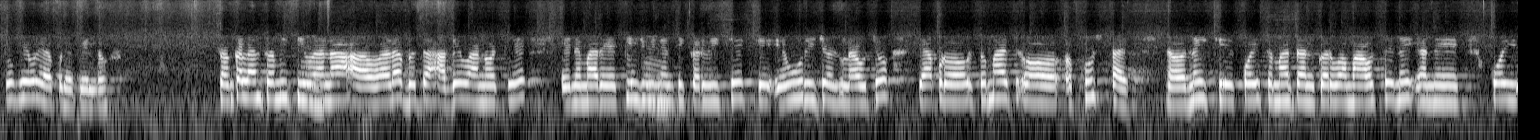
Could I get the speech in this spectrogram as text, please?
શું કહેવાય આપણે પેલો? સંકલન સમિતિવાળા વાળા બધા આગેવાનો છે. એને મારે એટલી જ વિનંતી કરવી છે કે એવું રિઝલ્ટ લાવજો કે આપણો સમાજ ખુશ થાય. નહીં કે કોઈ સમાધાન કરવામાં આવશે નહીં અને કોઈ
